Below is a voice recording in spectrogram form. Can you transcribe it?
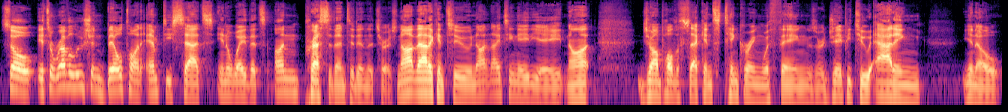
So it's a revolution built on empty sets in a way that's unprecedented in the church. Not Vatican II, not 1988, not John Paul II's tinkering with things or JP2 adding you know,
